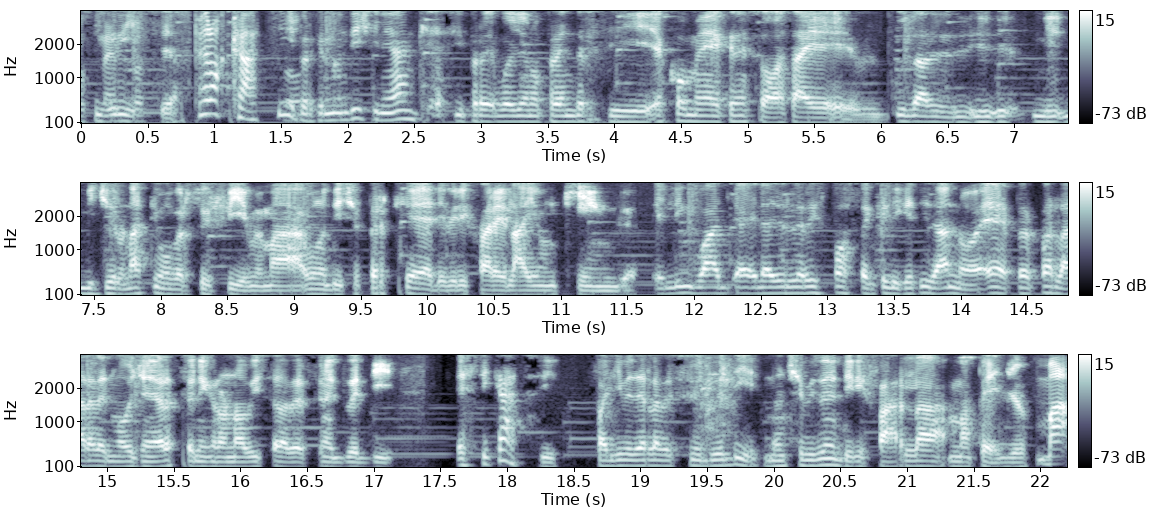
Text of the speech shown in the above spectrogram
Snap. Pigrizia. Però cazzo. Sì, perché non dici neanche si pre- vogliono prendersi. È come, che ne so, sai, scusa, mi, mi giro un attimo verso i film, ma uno dice perché devi rifare Lion King? E il linguaggio, la, la risposta anche lì che ti danno è per parlare alle nuove generazioni che non hanno visto la versione 2D. E sti cazzi, fagli vedere la versione 2D, non c'è bisogno di rifarla, ma peggio. Ma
